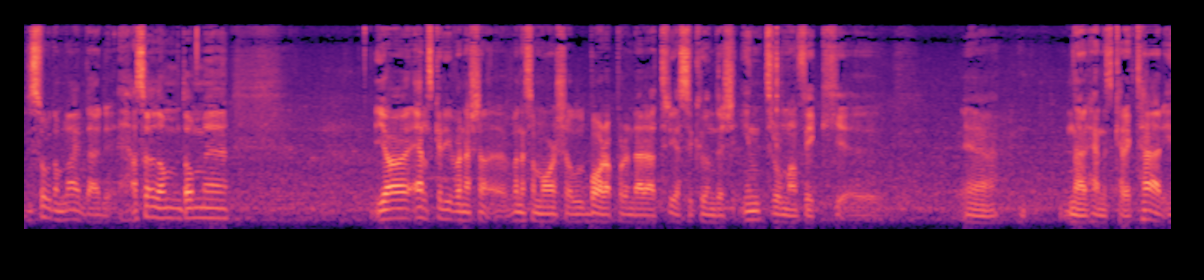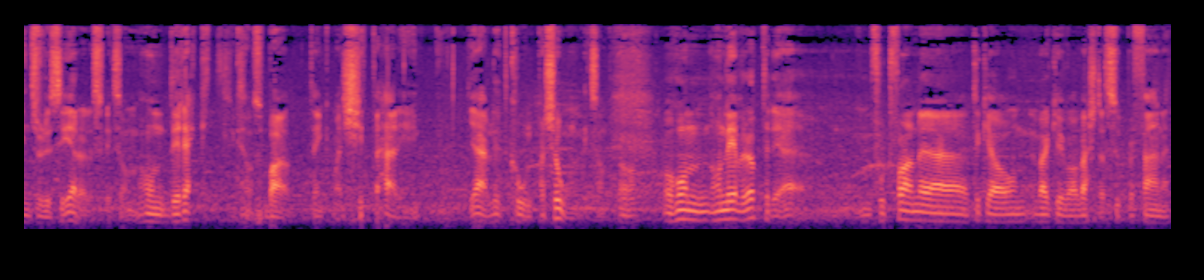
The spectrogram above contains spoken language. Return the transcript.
Vi såg dem live där. Alltså, de... de eh, jag älskade ju Vanessa, Vanessa Marshall bara på den där tre sekunders intro man fick eh, eh, när hennes karaktär introducerades. Liksom. Hon direkt liksom, så bara tänker man shit, det här är en jävligt cool person. Liksom. Ja. Och hon, hon lever upp till det. Fortfarande tycker jag hon verkar ju vara värsta superfanet.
